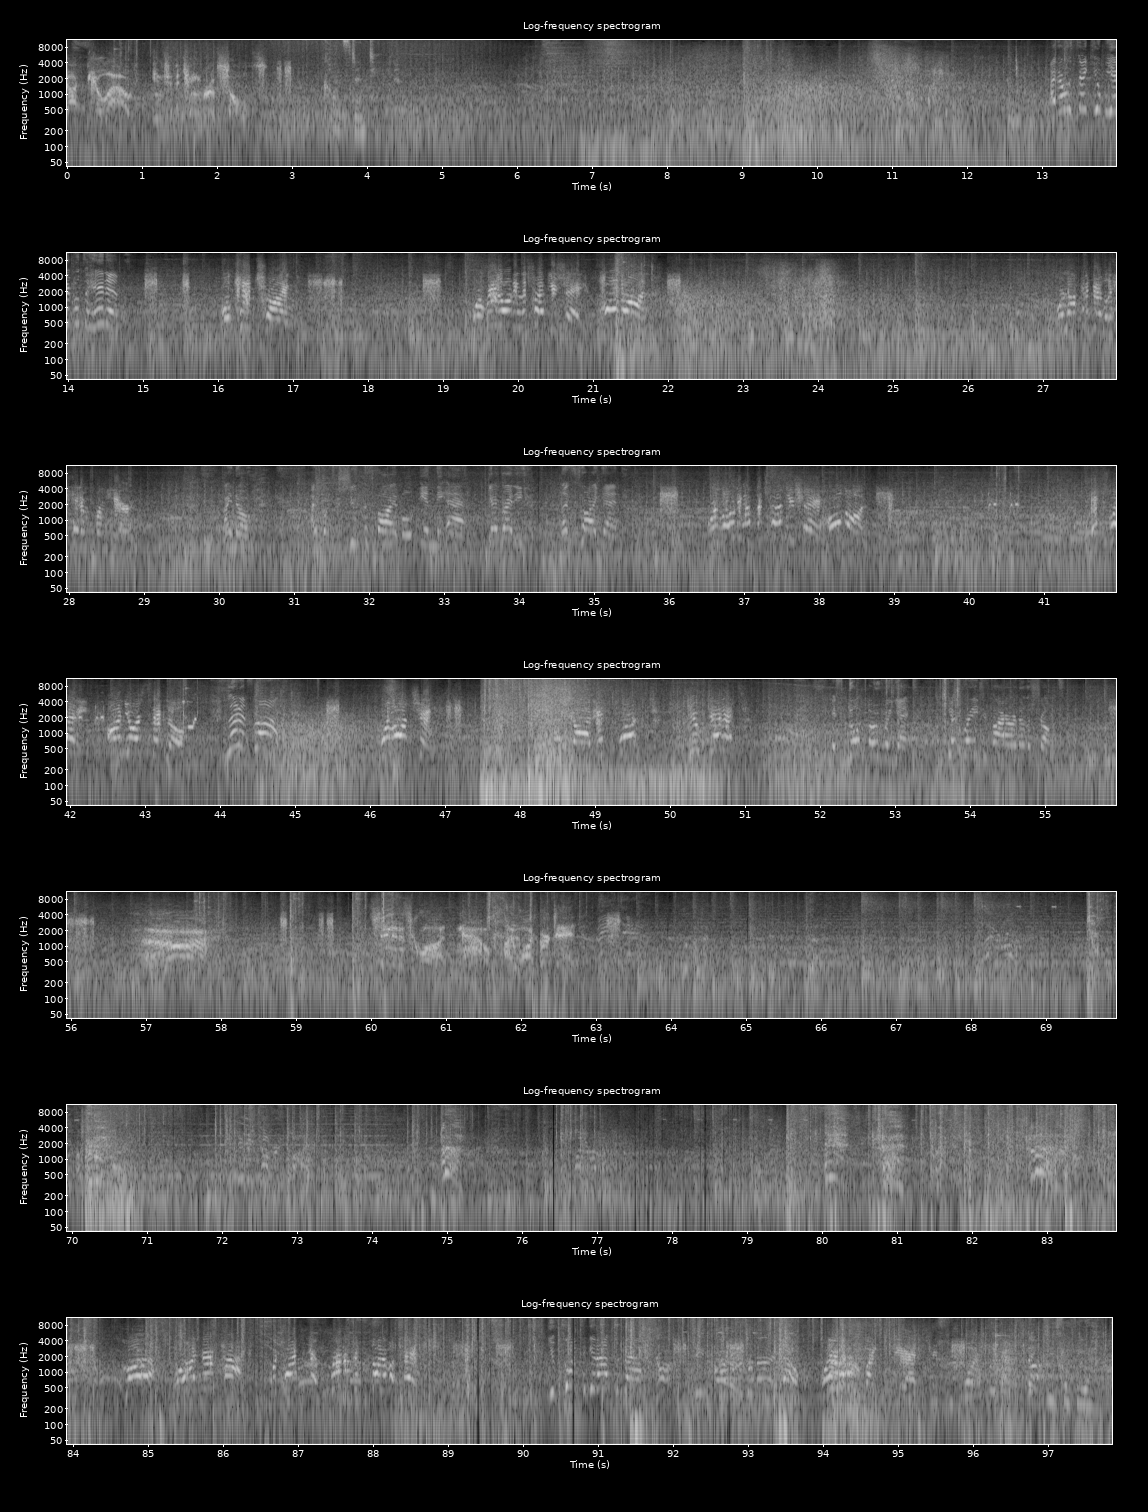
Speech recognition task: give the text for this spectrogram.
not be allowed into the Chamber of Souls. Konstantin. I don't think you'll be able to hit him! We'll keep trying. We're reloading the trebuchet. Hold on! We're not gonna be able to hit him from here. I know. I've got to shoot the fireball in the air. Get ready. Let's try again. We're loading up the trebuchet. Hold on. It's ready. On your signal. Let it fly! We're launching. Oh God, it's worked. You did it. It's not over yet. Get ready to fire another shot. Squad, now! I want her dead! Thank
